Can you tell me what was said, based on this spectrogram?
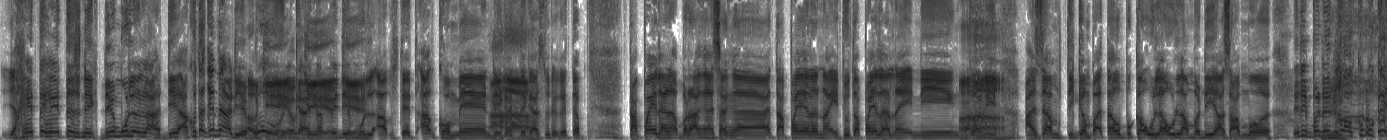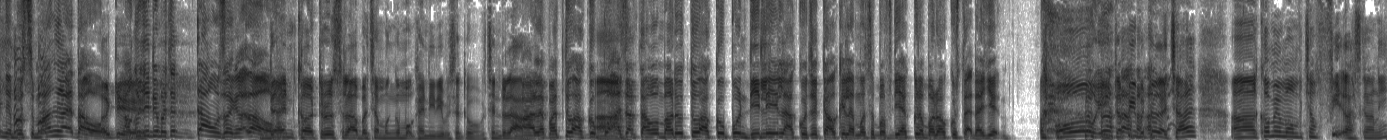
Yang haters-haters ni Dia mulalah dia, Aku tak kenal dia pun Okey, kan, Tapi dia okey. mula up state Up comment Dia Ah. kata kan Sudah kata Tak payahlah nak berangan sangat Tak payahlah nak itu Tak payahlah nak ini Kau Ah. ni Azam 3-4 tahun pun Kau ulang-ulang benda yang sama Jadi benda tu Aku bukannya bersemangat tau Okey. Aku jadi macam down sangat tau Dan kau teruslah macam mengemukkan diri pasal tu. Macam tu lah. Ah, lepas tu aku pun Ah. Azam tahun baru tu Aku pun delay lah Aku cakap okay lah Masa birthday aku lah Baru aku start diet Oh, eh, tapi betul lah Chal. Uh, kau memang macam fit lah sekarang ni.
